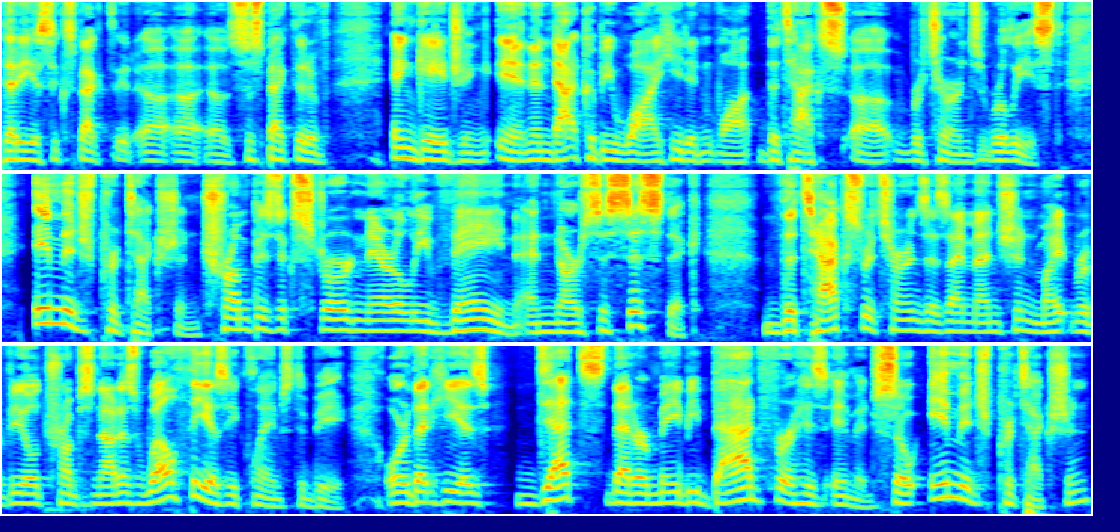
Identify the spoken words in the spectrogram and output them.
that he is suspected uh, uh, uh, suspected of engaging in, and that could be why he didn't want the tax uh, returns released. Image protection. Trump is extraordinarily vain and narcissistic. The tax returns, as I mentioned, might reveal Trump's not as wealthy as he claims to be, or that he has debts that are maybe bad for his image. So, image protection.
